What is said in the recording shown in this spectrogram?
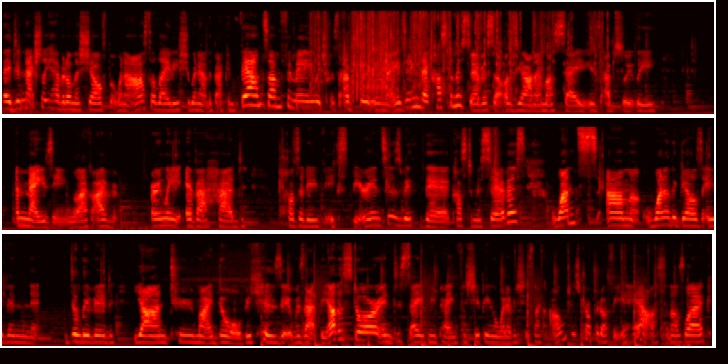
they didn't actually have it on the shelf, but when I asked the lady, she went out the back and found some for me, which was absolutely amazing. Their customer service at Oz Yarn, I must say, is absolutely amazing. Like I've only ever had positive experiences with their customer service. Once, um, one of the girls even delivered yarn to my door because it was at the other store and to save me paying for shipping or whatever, she's like, I'll just drop it off at your house. And I was like,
